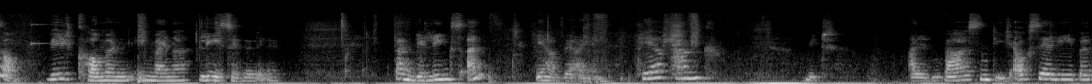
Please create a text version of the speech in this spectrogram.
So, willkommen in meiner Lesehöhle. Fangen wir links an. Hier haben wir einen Ikea-Schrank mit alten Vasen, die ich auch sehr liebe.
